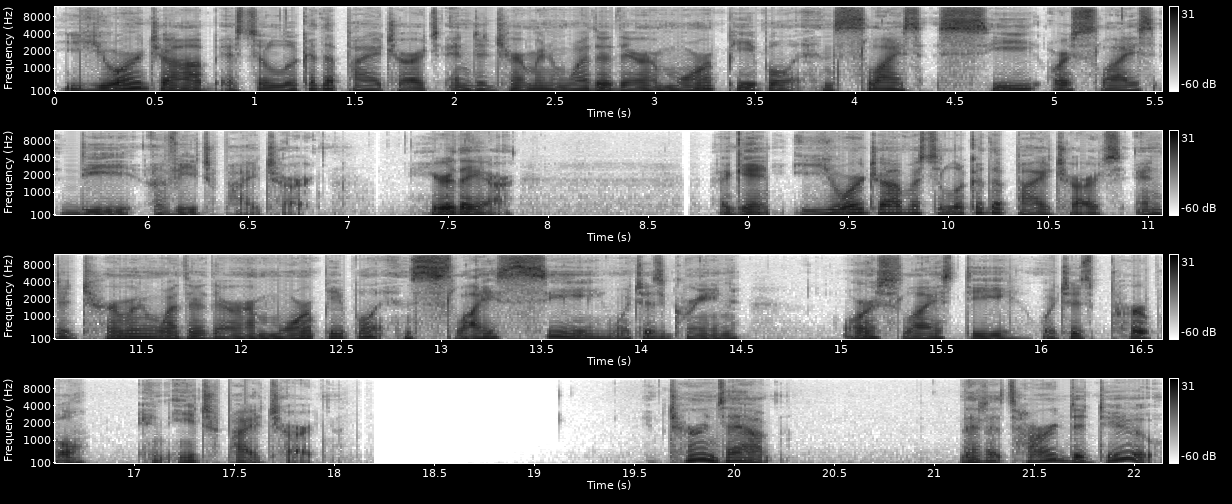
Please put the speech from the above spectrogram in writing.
Your job is to look at the pie charts and determine whether there are more people in slice C or slice D of each pie chart. Here they are. Again, your job is to look at the pie charts and determine whether there are more people in slice C, which is green, or slice D, which is purple, in each pie chart. It turns out that it's hard to do.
